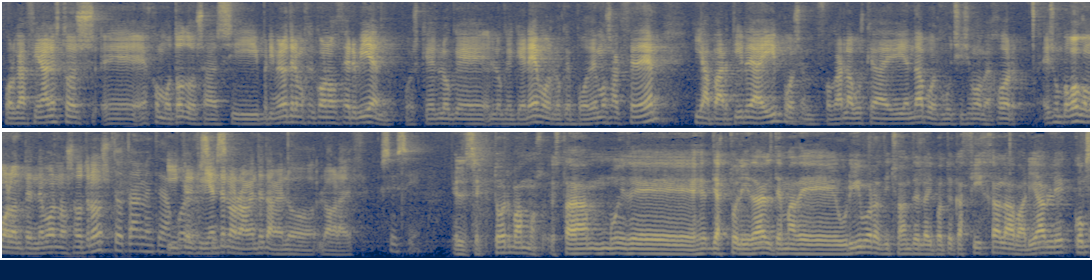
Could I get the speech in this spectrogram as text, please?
porque al final esto es, eh, es como todo, o sea, si primero tenemos que conocer bien pues qué es lo que, lo que queremos, lo que podemos acceder y a partir de ahí pues enfocar la búsqueda de vivienda pues muchísimo mejor. Es un poco como lo entendemos nosotros Totalmente de y que el cliente sí. normalmente también lo, lo agradece. Sí, sí. El sector, vamos, está muy de, de actualidad el tema de Euribor, has dicho antes la hipoteca fija, la variable. ¿Cómo,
